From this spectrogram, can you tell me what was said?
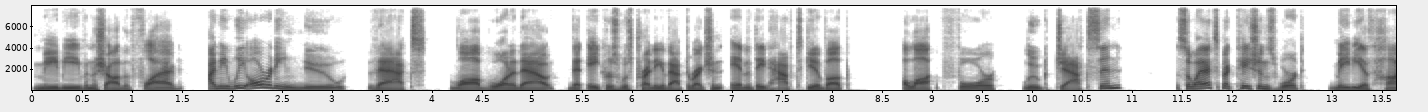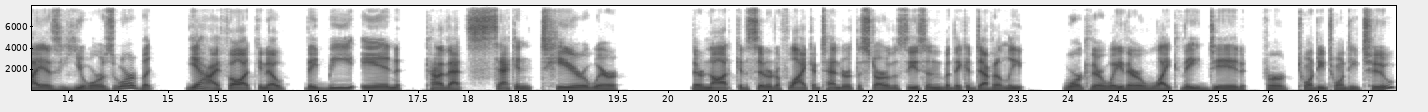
maybe even a shot at the flag. I mean, we already knew that Lobb wanted out, that Acres was trending in that direction, and that they'd have to give up a lot for Luke Jackson. So my expectations weren't maybe as high as yours were, but yeah, I thought, you know, they'd be in kind of that second tier where they're not considered a fly contender at the start of the season, but they could definitely work their way there like they did for 2022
